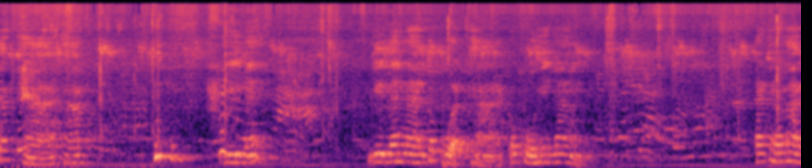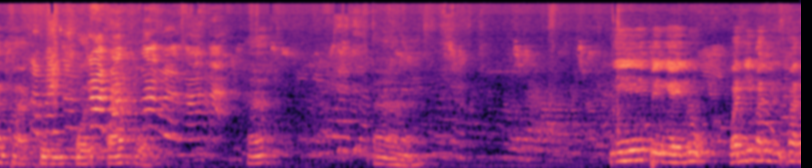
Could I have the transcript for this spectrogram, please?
ต้องให้พักขาครับ ดีไหมยืนนานๆก็ปวดขาก็ครูให้นั่งนั่งข้างล่างค่ะคุณโฟนฟ้าฝนฮะอ่า นี่เป็นไงลูก วันนี้วันวัน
